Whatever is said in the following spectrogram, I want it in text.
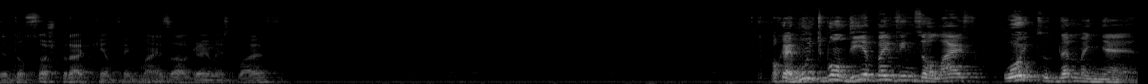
Vamos então só esperar que entre mais alguém neste live. Ok, muito bom dia, bem-vindos ao live 8 da manhã.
